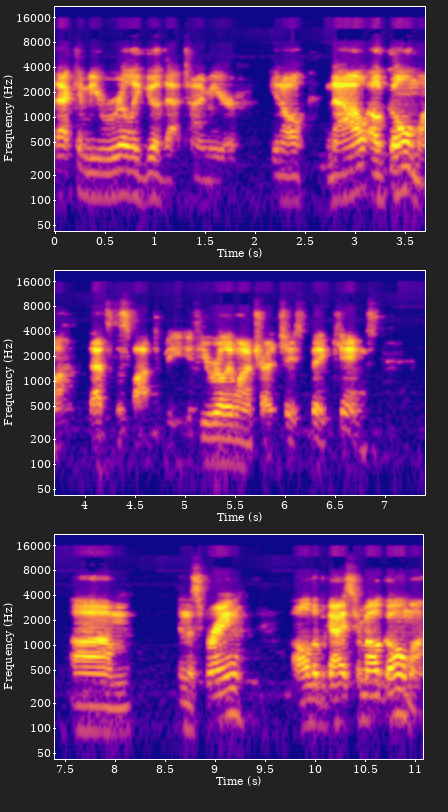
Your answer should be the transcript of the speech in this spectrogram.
that can be really good that time of year. You know, now Algoma, that's the spot to be if you really want to try to chase big kings. Um, in the spring, all the guys from Algoma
